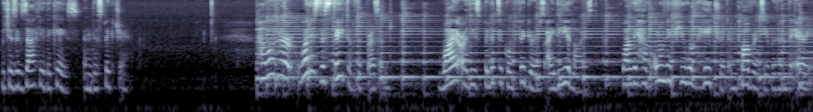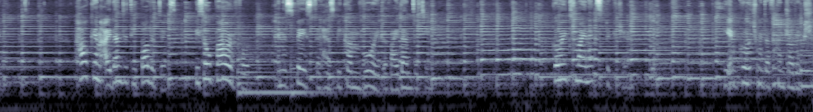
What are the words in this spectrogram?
which is exactly the case in this picture. However, what is the state of the present? Why are these political figures idealized while they have only fueled hatred and poverty within the area? How can identity politics be so powerful in a space that has become void of identity? Going to my next picture the encroachment of contradiction.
